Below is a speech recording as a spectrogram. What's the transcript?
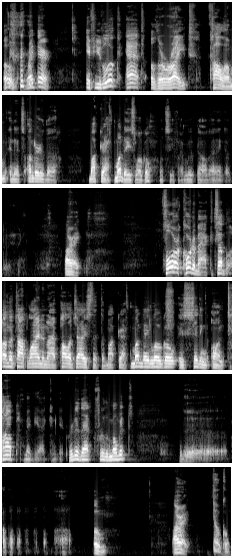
Oh, right there. If you look at the right, column, and it's under the Mock Draft Mondays logo. Let's see if I move. No, that ain't going to do anything. All right. For quarterback, it's up on the top line, and I apologize that the Mock Draft Monday logo is sitting on top. Maybe I can get rid of that for the moment. Uh, Boom. All right. Oh, cool.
